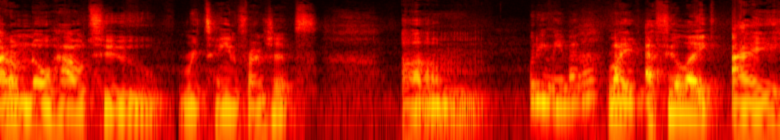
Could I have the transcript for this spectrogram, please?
I don't know how to retain friendships. Um, What do you mean by that? Like I feel like I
